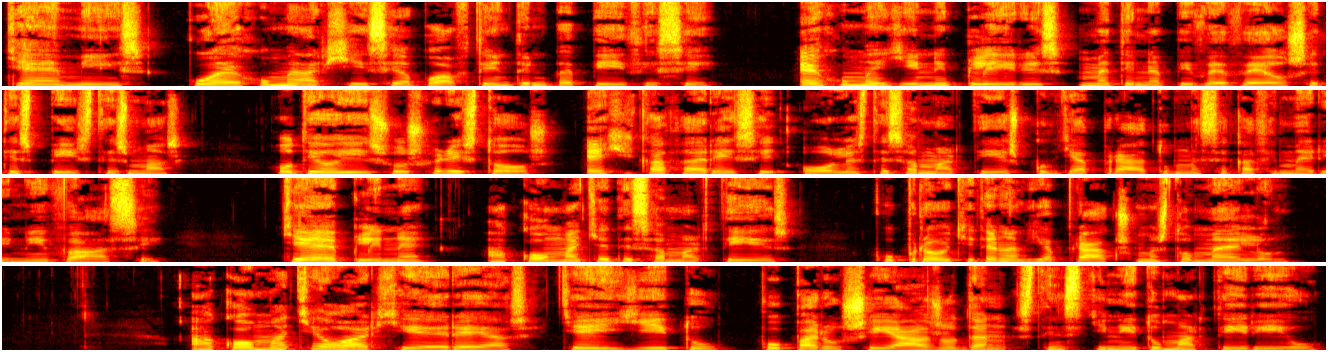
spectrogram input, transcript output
Και εμείς που έχουμε αρχίσει από αυτήν την πεποίθηση, έχουμε γίνει πλήρεις με την επιβεβαίωση της πίστης μας ότι ο Ιησούς Χριστός έχει καθαρίσει όλες τις αμαρτίες που διαπράττουμε σε καθημερινή βάση και έπλυνε ακόμα και τις αμαρτίες που πρόκειται να διαπράξουμε στο μέλλον. Ακόμα και ο αρχιερέας και η γη του που παρουσιάζονταν στην σκηνή του μαρτυρίου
